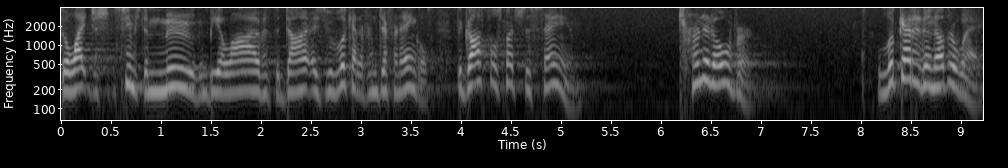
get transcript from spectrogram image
The light just seems to move and be alive as, the di- as you look at it from different angles. The gospel is much the same. Turn it over. Look at it another way.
